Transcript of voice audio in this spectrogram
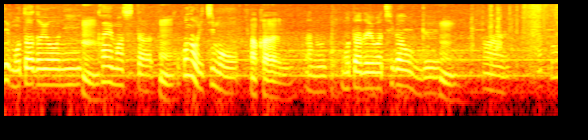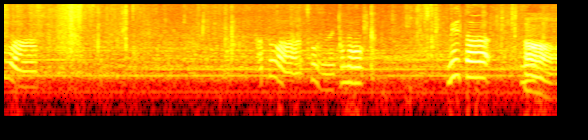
でモタード用にうん。変えました、うん。ここの位置もあ変える。あのモタード用は違うんで、うん。はい、あとはあとはそうですね。このメーターのああ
